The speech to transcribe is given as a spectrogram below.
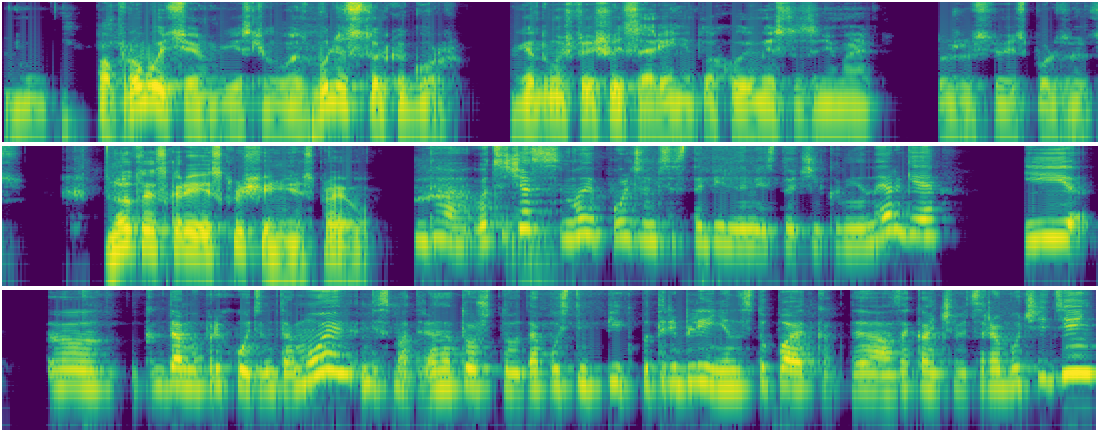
Ну, попробуйте, если у вас будет столько гор. Я думаю, что и Швейцария неплохое место занимает тоже все используется. Но это скорее исключение из правил. Да, вот сейчас мы пользуемся стабильными источниками энергии, и когда мы приходим домой, несмотря на то, что, допустим, пик потребления наступает, когда заканчивается рабочий день,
